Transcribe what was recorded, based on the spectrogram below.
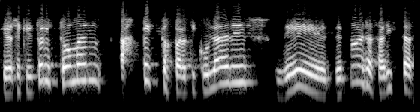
que los escritores toman aspectos particulares de, de todas las aristas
